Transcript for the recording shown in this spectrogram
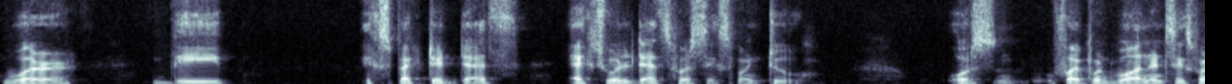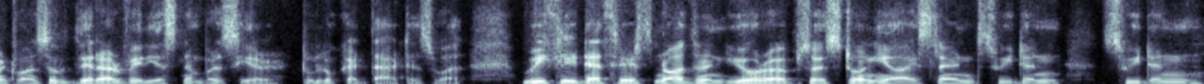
were the expected deaths, actual deaths were 6.2 or 5.1 and 6.1. So there are various numbers here to look at that as well. Weekly death rates, Northern Europe, so Estonia, Iceland, Sweden, Sweden,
